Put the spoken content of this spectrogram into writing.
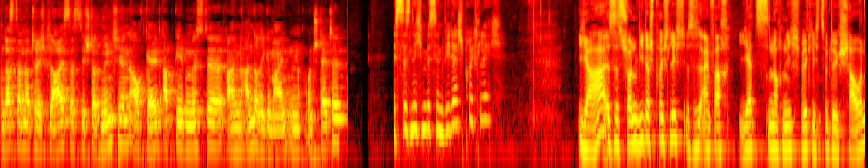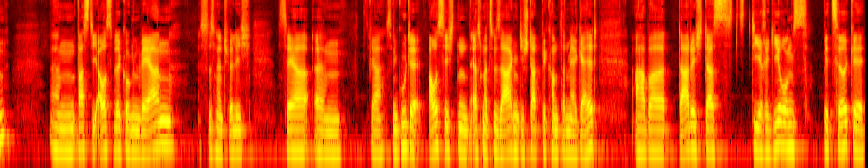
Und dass dann natürlich klar ist, dass die Stadt München auch Geld abgeben müsste an andere Gemeinden und Städte. Ist das nicht ein bisschen widersprüchlich? Ja, es ist schon widersprüchlich. Es ist einfach jetzt noch nicht wirklich zu durchschauen, ähm, was die Auswirkungen wären. Es ist natürlich sehr ähm, ja, sind gute Aussichten, erstmal zu sagen, die Stadt bekommt dann mehr Geld. Aber dadurch, dass die Regierungsbezirke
